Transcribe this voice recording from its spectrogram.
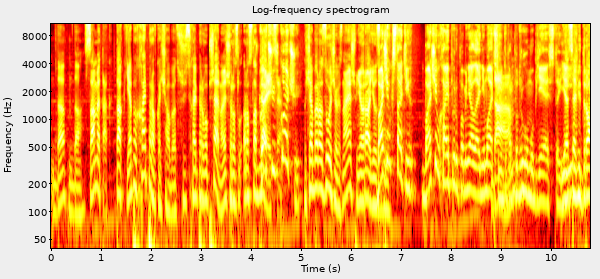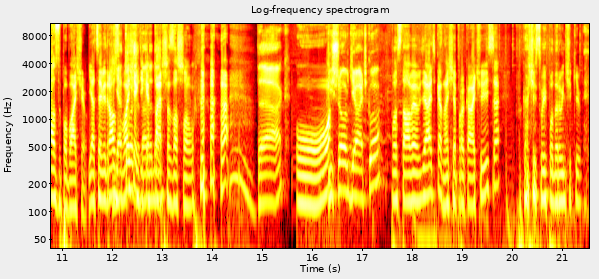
да, да. Саме так. Так, я би хайпера вкачав би, щось хайпер вообще, знаєш, роз, розслабляється. Вкачуй, вкачуй. Хоча б разочок, знаєш, в нього радіус. Бачив, був. кстати, бачив, хайперу поміняли анімацію, Да. він тепер по-другому б'є стоїть. Я це відразу побачив. Я це відразу Я бачив, теж, як тільки да-да-да. вперше зайшов. Так. О, Пішов дядько. Поставив дядька, значить прокачуюся. Прокачуй своїх подарунчиків.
